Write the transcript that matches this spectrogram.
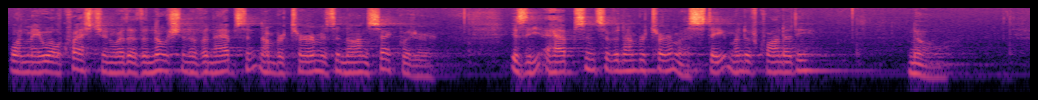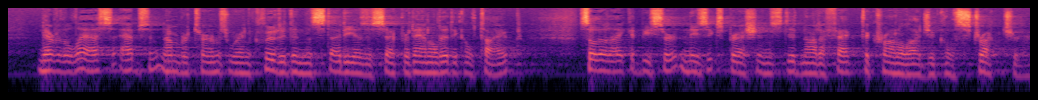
One may well question whether the notion of an absent number term is a non sequitur. Is the absence of a number term a statement of quantity? No. Nevertheless, absent number terms were included in the study as a separate analytical type so that I could be certain these expressions did not affect the chronological structure.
